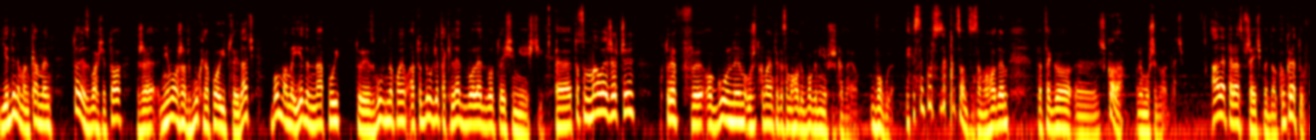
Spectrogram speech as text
Jedyny mankament to jest właśnie to, że nie można dwóch napoi tutaj dać, bo mamy jeden napój, który jest głównym napojem, a to drugie tak ledwo, ledwo tutaj się mieści. E, to są małe rzeczy, które w ogólnym użytkowaniu tego samochodu w ogóle mi nie przeszkadzają. W ogóle. Jestem po prostu zachwycony samochodem, dlatego e, szkoda, że muszę go oddać. Ale teraz przejdźmy do konkretów.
